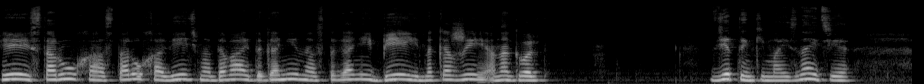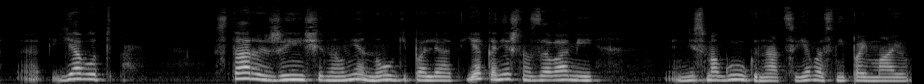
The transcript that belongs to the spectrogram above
Эй, старуха, старуха, ведьма, давай, догони нас, догони, бей, накажи. Она говорит, детоньки мои, знаете, э, я вот старая женщина, у меня ноги болят. Я, конечно, за вами не смогу угнаться, я вас не поймаю.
